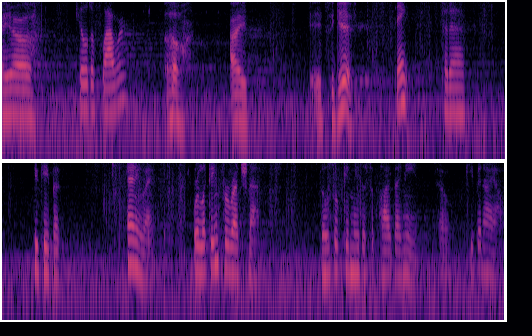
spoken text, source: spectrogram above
I, uh... Killed a flower? Oh. I... It's a gift. Thanks, but uh, you keep it. Anyway, we're looking for wretch nests. Those will give me the supplies I need, so keep an eye out.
